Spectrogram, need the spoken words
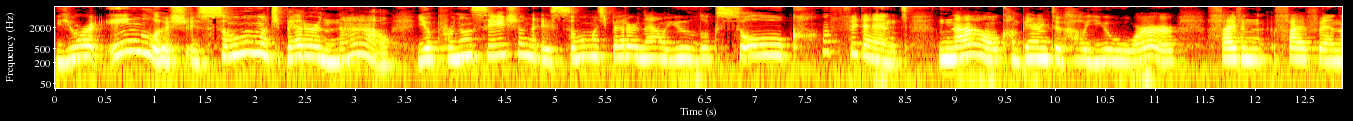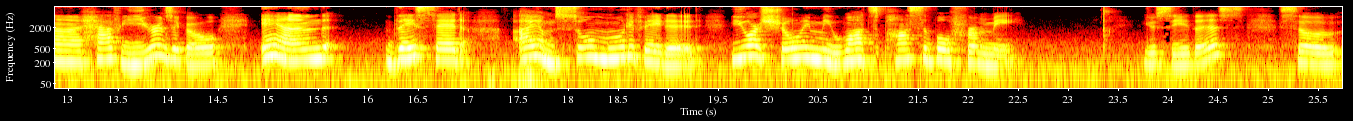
your English is so much better now. Your pronunciation is so much better now. You look so confident now comparing to how you were five and five and a half years ago. And they said, I am so motivated. You are showing me what's possible for me. You see this? So,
